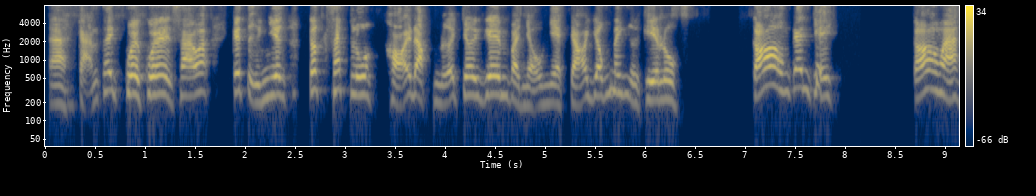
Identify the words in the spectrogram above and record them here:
À cảm thấy quê quê sao á? Cái tự nhiên cất sách luôn khỏi đọc nữa chơi game và nhậu nhẹt chó giống mấy người kia luôn. Có không các anh chị? Có không ạ? À?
